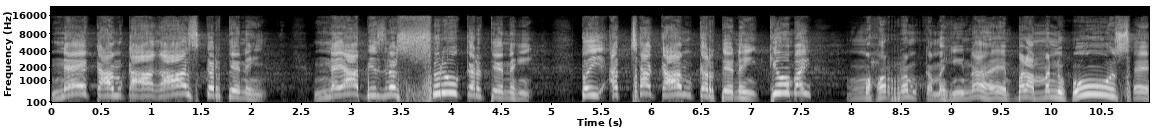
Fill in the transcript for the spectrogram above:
नए काम का आगाज़ करते नहीं, नया बिज़नेस शुरू करते नहीं, कोई अच्छा काम करते नहीं। क्यों भाई? मुहर्रम का महीना है, बड़ा मनहूस है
